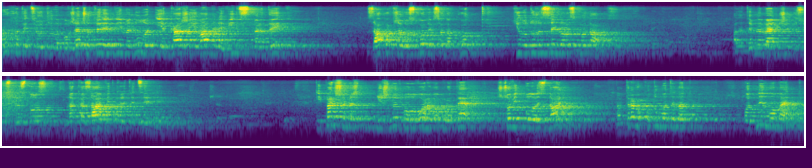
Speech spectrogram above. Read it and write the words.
рухати цього тіла, бо вже чотири дні минуло, і як каже Євангелія, Він смердить. Запах вже розходився навколо. Тіло дуже сильно розкладалося. Але тим не менше Ісус Христос наказав відкрити цей гріб. І перше, ніж ми поговоримо про те, що відбулось далі, нам треба подумати над одним моментом,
